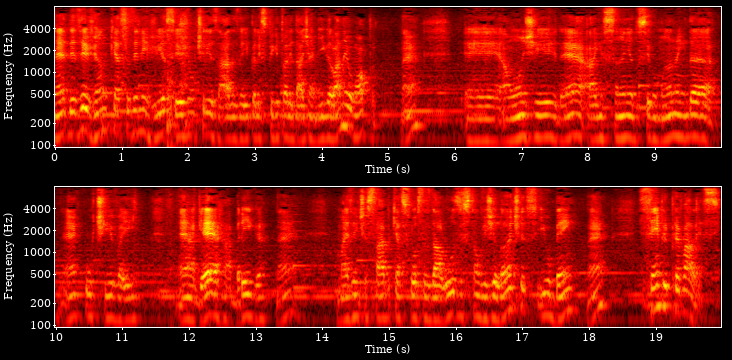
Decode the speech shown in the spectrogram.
né, desejando que essas energias sejam utilizadas aí pela espiritualidade amiga lá na Europa, né, é, onde né, a insânia do ser humano ainda né, cultiva aí né, a guerra, a briga, né, mas a gente sabe que as forças da luz estão vigilantes e o bem né, sempre prevalece.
